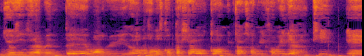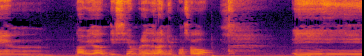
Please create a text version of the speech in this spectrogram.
Yo sinceramente hemos vivido, nos hemos contagiado toda mi casa, mi familia aquí en Navidad, diciembre del año pasado y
